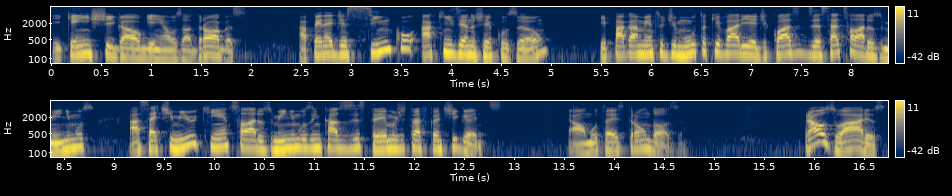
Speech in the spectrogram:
e quem instiga alguém a usar drogas, a pena é de 5 a 15 anos de reclusão e pagamento de multa que varia de quase 17 salários mínimos a 7.500 salários mínimos em casos extremos de traficantes gigantes. É uma multa estrondosa. Para usuários,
